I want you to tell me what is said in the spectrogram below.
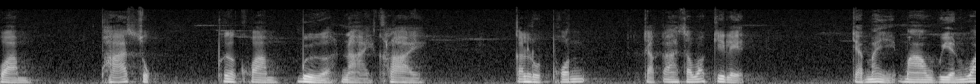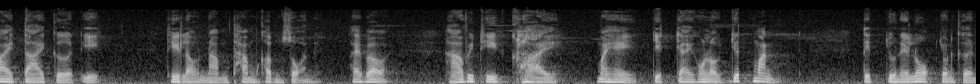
ความผาสุกเพื่อความเบื่อหน่ายคลาย ก็หลุดพ้นจากอาสวะกิเลส จะไม่มาเวียนว่ายตายเกิดอีก ที่เรานำทำคำสอน ให้พ่อหาวิธีคลายไม่ให้จิตใจของเรายึดมั่น ติดอยู่ในโลกจนเกิน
